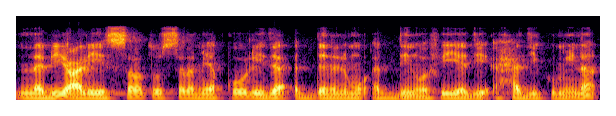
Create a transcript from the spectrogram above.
النبي عليه الصلاة والسلام يقول إذا أذن المؤذن وفي يد أحدكم إناء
